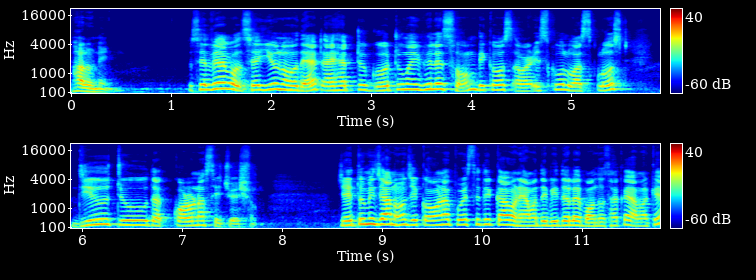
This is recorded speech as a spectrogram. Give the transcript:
ভালো নেই। তো সিলভিয়া বলছে you know that I had to go to my village home because our school was closed due to the corona situation যে তুমি জানো যে করোনা পরিস্থিতির কারণে আমাদের বিদ্যালয় বন্ধ থাকায় আমাকে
